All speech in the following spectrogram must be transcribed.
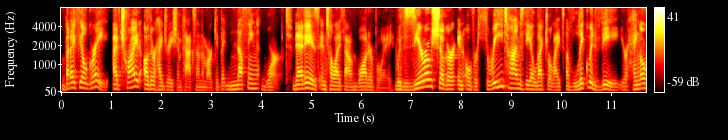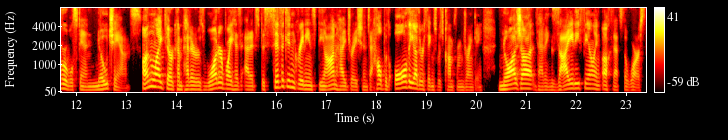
but I feel great. I've tried other hydration packs on the market, but nothing worked. That is until I found Waterboy. With zero sugar and over three times the electrolytes of Liquid I.V., your hangover will stand no chance. Unlike their competitors, Waterboy has added specific ingredients beyond hydration to help with all the other things which come from drinking nausea, that anxiety feeling. Ugh, that's the worst,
